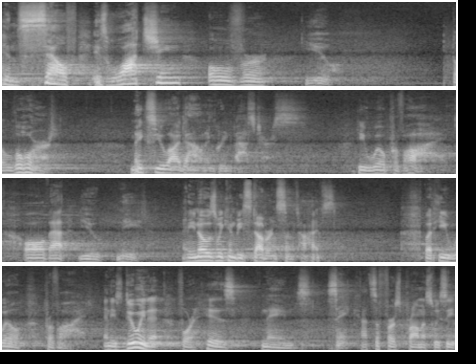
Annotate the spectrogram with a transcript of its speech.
Himself is watching over you. The Lord makes you lie down in green pastures. He will provide all that you need. And He knows we can be stubborn sometimes, but He will provide. And He's doing it for His name's sake. That's the first promise we see.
